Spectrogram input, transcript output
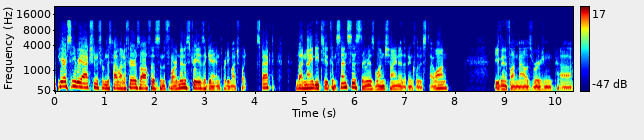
The PRC reaction from the Taiwan Affairs Office and the Foreign Ministry is again pretty much what you expect. The 92 consensus, there is one China that includes Taiwan. Even if on Mao's version, uh,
